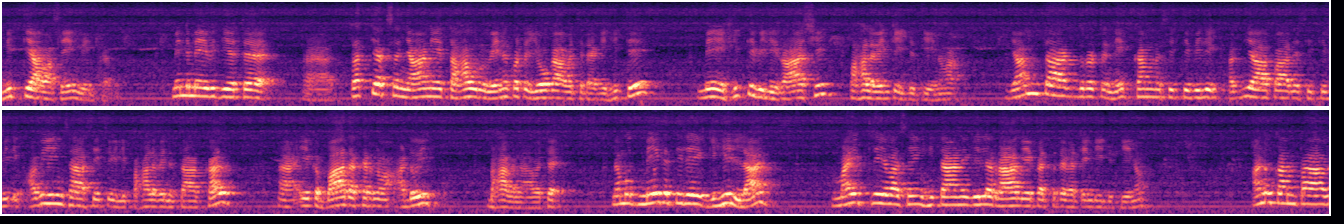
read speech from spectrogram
මිත්‍යා වශයෙන් වෙන් කරනවා. මෙන්න මේ විදිහට ප්‍රත්‍යක්ෂ ඥානයේ තහවුරු වෙනකොට යෝගාවචරයේ හිතේ මේ හිතවිලි රාශි පහළ වෙන්න ඉඩ තියෙනවා. යම් තාක් දුරට නෙක්ඛම්ම සිතවිලි, අධ්‍යාපාද සිතවිලි, අවිහිංසා සිතවිලි පහළ වෙන තාක්කල් ඒක බාධා කරනවා අඩුයි භාවනාවට. නමුත් මේක තිරේ ගිහිල්ලා මෛත්‍රිය වශයෙන් හිතාන ගිහිල්ලා රාගයේ පැත්තට වැටෙන්න ඉඩ තියෙනවා. අනුකම්පාව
